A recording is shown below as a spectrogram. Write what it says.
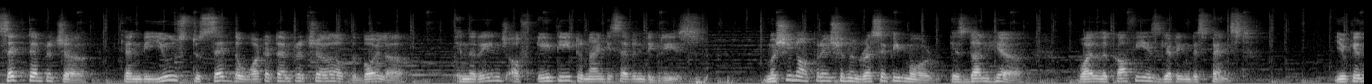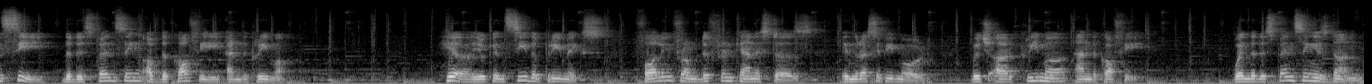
Set temperature can be used to set the water temperature of the boiler in the range of 80 to 97 degrees. Machine operation in recipe mode is done here while the coffee is getting dispensed. You can see the dispensing of the coffee and the creamer. Here you can see the premix falling from different canisters in recipe mode which are creamer and the coffee. When the dispensing is done,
